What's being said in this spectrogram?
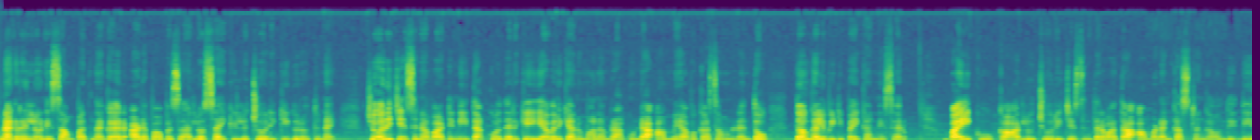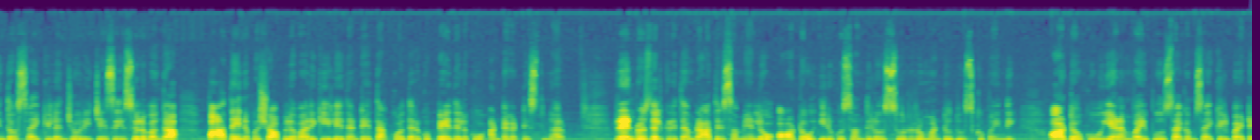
గుంటూరు నగరంలోని సంపత్ నగర్ అడపా బజార్లో సైకిళ్ళు చోరీకి గురవుతున్నాయి. చోరీ చేసిన వాటిని తక్కువ ధరకే ఎవరికి అనుమానం రాకుండా అమ్మే అవకాశం ఉండడంతో దొంగలు వీటిపై కన్నేశారు. బైకు కార్లు చోరీ చేసిన తర్వాత అమ్మడం కష్టంగా ఉంది. దీంతో సైకిళ్ళను చోరీ చేసి సులభంగా పాత ఇనప షాపుల వారికి లేదంటే తక్కువ ధరకు పేదలకు అంటగట్టేస్తున్నారు. రెండు రోజుల క్రితం రాత్రి సమయంలో ఆటో ఇరుకు సందులో సుర్రుమంటూ దూసుకుపోయింది. ఆటోకు ఎడం వైపు సగం సైకిల్ బయట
